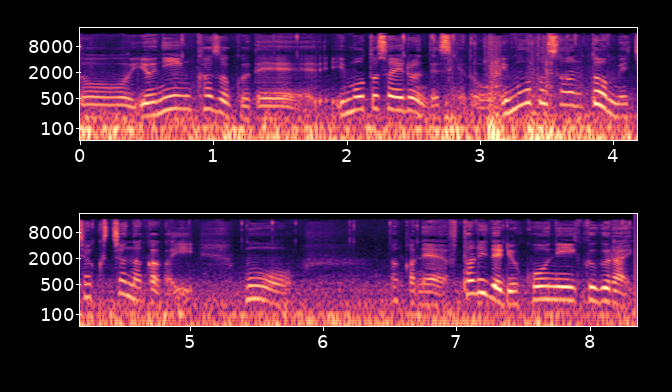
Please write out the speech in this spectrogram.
と、4人家族で妹さんいるんですけど妹さんとめちゃくちゃ仲がいい。もうなんかね2人で旅行に行くぐらい。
